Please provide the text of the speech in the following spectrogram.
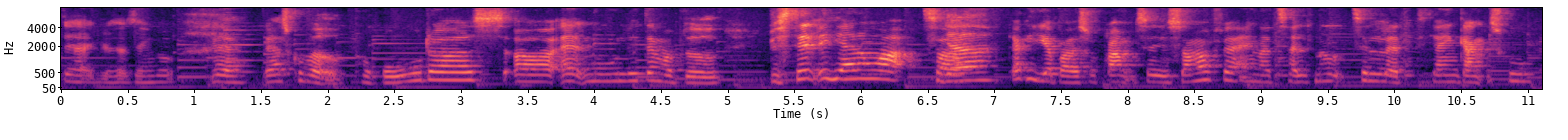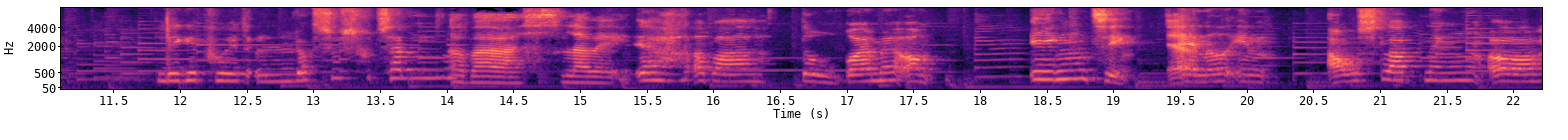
det har jeg ikke lyst til at tænke på. Ja, jeg har sgu været på Rodos og alt muligt. Den var blevet bestilt i januar, så Ja, der gik jeg bare så frem til sommerferien og talte ned til, at jeg engang skulle ligge på et luksushotel. og bare slappe af. Ja, og bare drømme om ingenting Ja. andet end afslappning og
